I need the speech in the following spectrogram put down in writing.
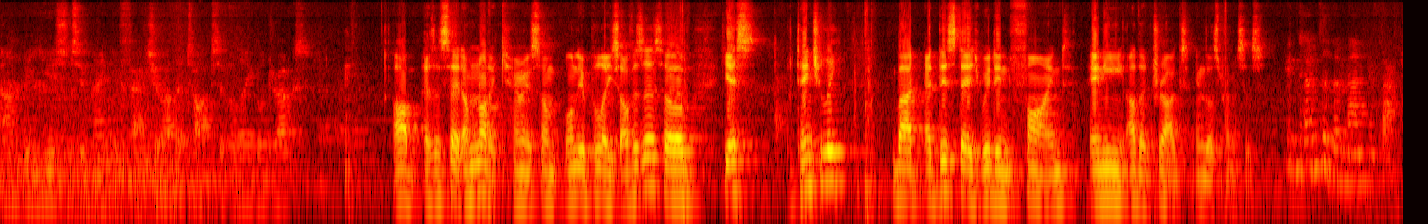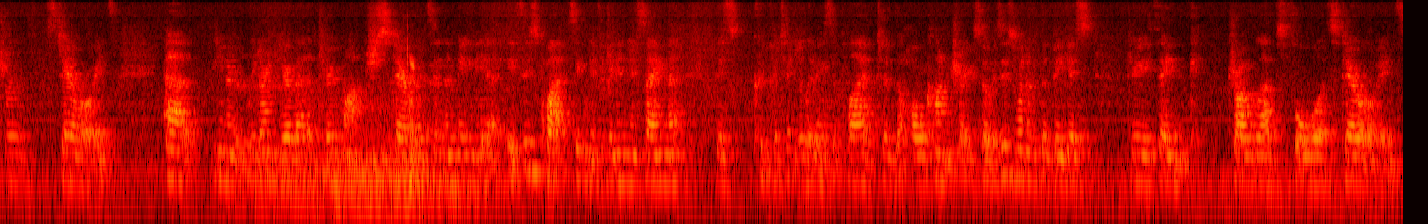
um, be used to manufacture other types of illegal drugs? Um, as I said, I'm not a chemist. I'm only a police officer. So yes, potentially, but at this stage we didn't find any other drugs in those premises. In terms of the manufacture of steroids, uh, you know, we don't hear about it too much, steroids in the media. Is this quite significant and you're saying that this could potentially be supplied to the whole country? So is this one of the biggest, do you think, drug labs for steroids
